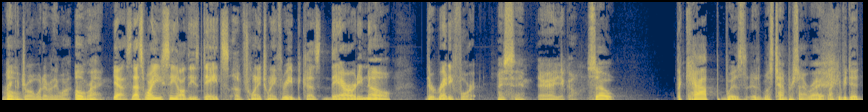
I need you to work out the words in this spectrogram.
rent Oh. control whatever they want Oh right. Yes, that's why you see all these dates of 2023 because they already know they're ready for it. I see. There you go. So the cap was it was ten percent, right? Like if you did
